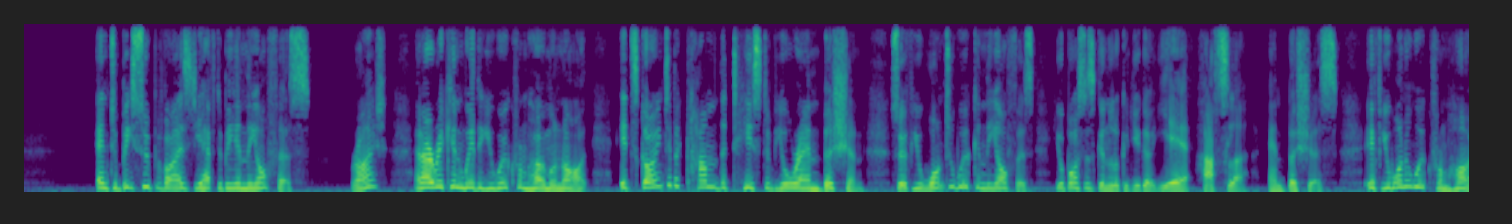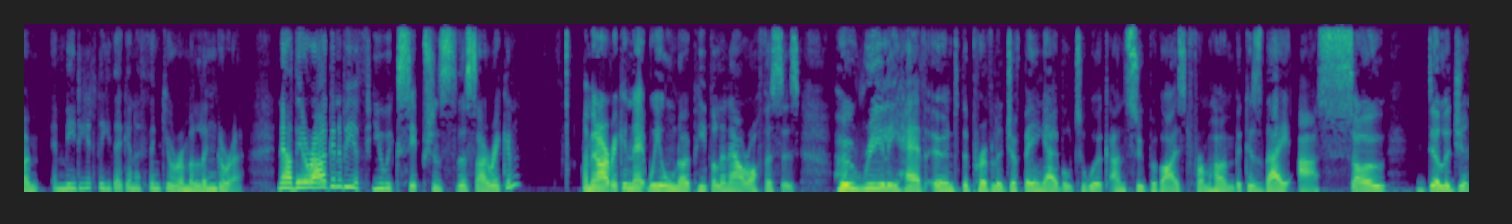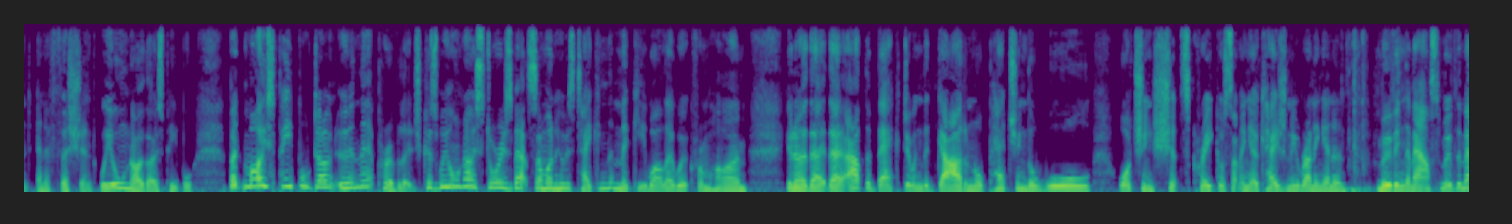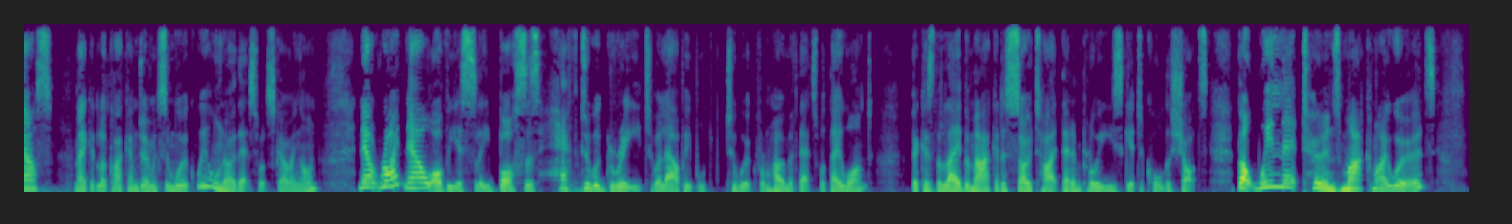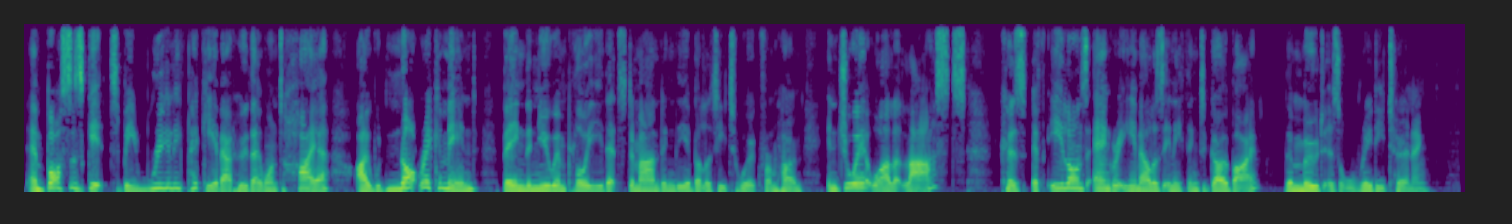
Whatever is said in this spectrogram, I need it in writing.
And to be supervised, you have to be in the office right? And I reckon whether you work from home or not, it's going to become the test of your ambition. So if you want to work in the office, your boss is going to look at you go, yeah, hustler, ambitious. If you want to work from home, immediately they're going to think you're a malingerer. Now, there are going to be a few exceptions to this, I reckon. I mean, I reckon that we all know people in our offices who really have earned the privilege of being able to work unsupervised from home because they are so diligent and efficient. We all know those people. But most people don't earn that privilege because we all know stories about someone who is taking the mickey while they work from home. You know, they, they're out the back doing the garden or patching the wall, watching Schitt's Creek or something, occasionally running in and moving the mouse, move the mouse, make it look like I'm doing some work. We all know that's what's going on. Now, right now, obviously, bosses have to agree to allow people to work from home if that's what they want because the labour market is so tight that employees get to call the shots. But when that turns, mark my words, and bosses get to be really picky about who they want to hire, I would not recommend being the new employee that's demanding the ability to work from home. Enjoy it while it lasts, because if Elon's angry email is anything to go by, the mood is already turning.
